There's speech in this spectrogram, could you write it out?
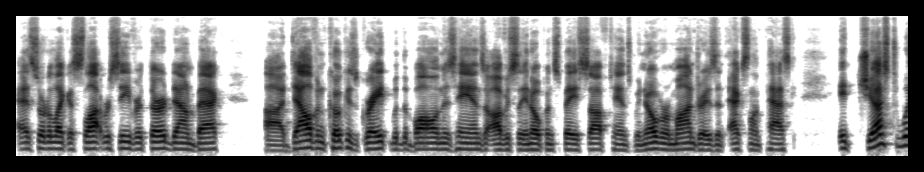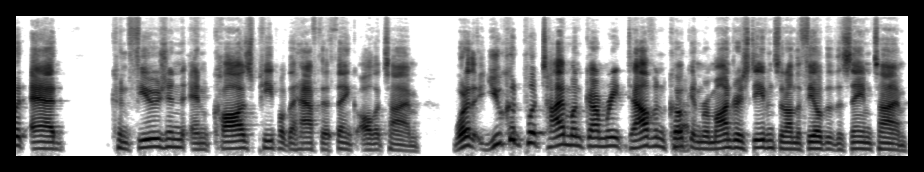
as sort of like a slot receiver, third down back. Uh, Dalvin Cook is great with the ball in his hands, obviously in open space, soft hands. We know Rhamondre is an excellent pass. It just would add confusion and cause people to have to think all the time. What are the, you could put Ty Montgomery, Dalvin Cook, yeah. and Rhamondre Stevenson on the field at the same time,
